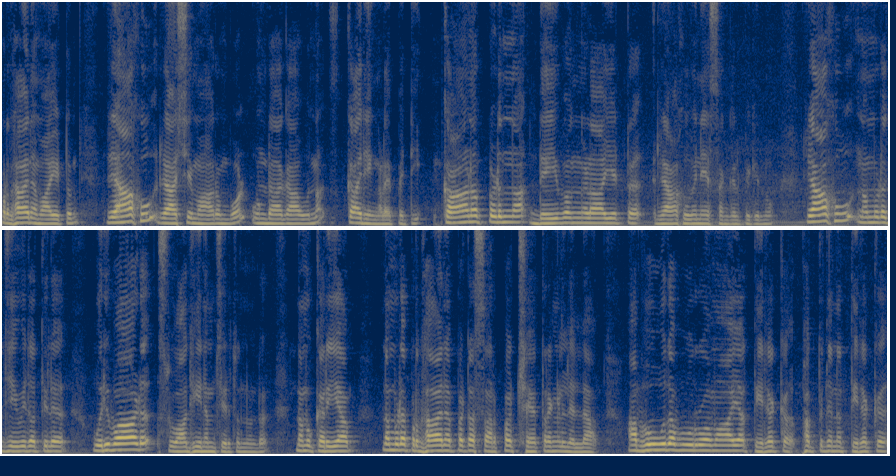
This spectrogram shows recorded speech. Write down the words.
പ്രധാനമായിട്ടും രാഹു രാശി മാറുമ്പോൾ ഉണ്ടാകാവുന്ന കാര്യങ്ങളെപ്പറ്റി. കാണപ്പെടുന്ന ദൈവങ്ങളായിട്ട് രാഹുവിനെ സങ്കല്പിക്കുന്നു രാഹു നമ്മുടെ ജീവിതത്തിൽ ഒരുപാട് സ്വാധീനം ചെലുത്തുന്നുണ്ട്. നമുക്കറിയാം നമ്മുടെ പ്രധാനപ്പെട്ട സർപ്പക്ഷേത്രങ്ങളിലെല്ലാം അഭൂതപൂർവമായ തിരക്ക് ഭക്തജന തിരക്ക്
